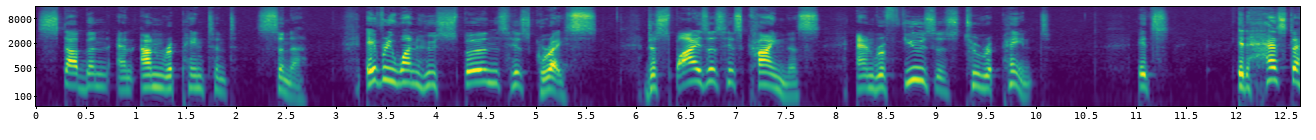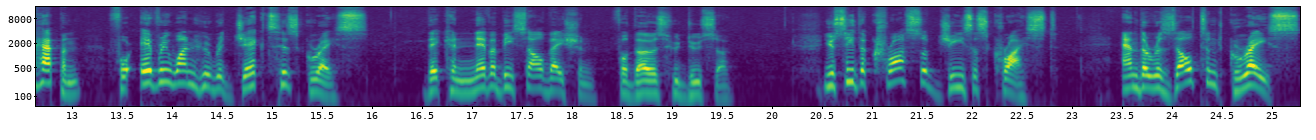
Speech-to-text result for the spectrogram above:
stubborn and unrepentant sinner. Everyone who spurns his grace, despises his kindness, and refuses to repent. It's, it has to happen for everyone who rejects his grace. There can never be salvation for those who do so. You see, the cross of Jesus Christ and the resultant grace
